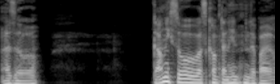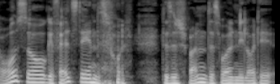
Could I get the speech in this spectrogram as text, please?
Also gar nicht so, was kommt dann hinten dabei raus, so gefällt's denen, das, wollen, das ist spannend, das wollen die Leute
